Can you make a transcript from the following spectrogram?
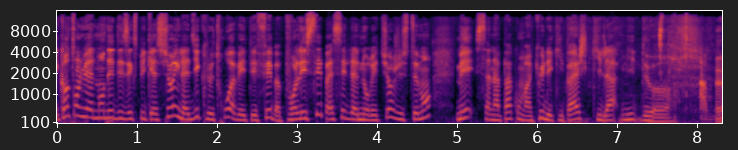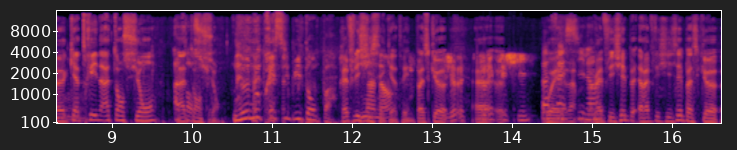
Et quand on lui a demandé des explications, il a dit que le trou avait été fait bah, pour laisser passer de la nourriture, justement. Mais ça n'a pas convaincu l'équipage qui l'a mis dehors. Ah bon Euh, Catherine, attention, attention. Ne nous précipitons pas. Réfléchissez, Non, non. Catherine, parce que. je, je euh, réfléchis. Pas Ouais, facile. Hein. Réfléchissez, réfléchissez parce que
